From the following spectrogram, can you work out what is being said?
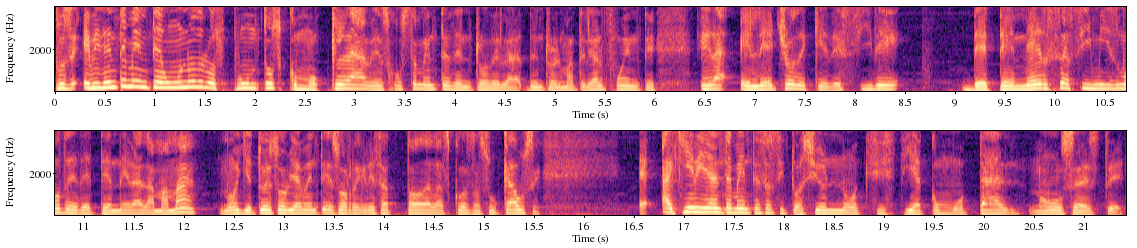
Pues evidentemente uno de los puntos como claves justamente dentro, de la, dentro del material fuente era el hecho de que decide detenerse a sí mismo de detener a la mamá, ¿no? Y entonces obviamente eso regresa todas las cosas a su cauce. Eh, Aquí evidentemente esa situación no existía como tal, ¿no? O sea, este...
